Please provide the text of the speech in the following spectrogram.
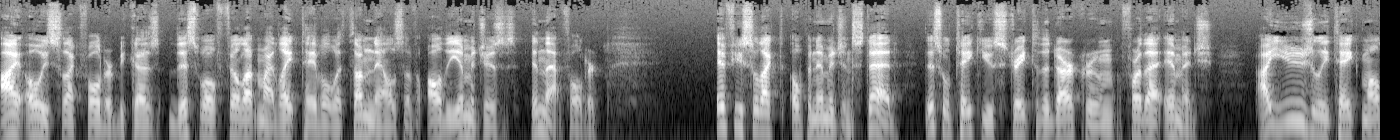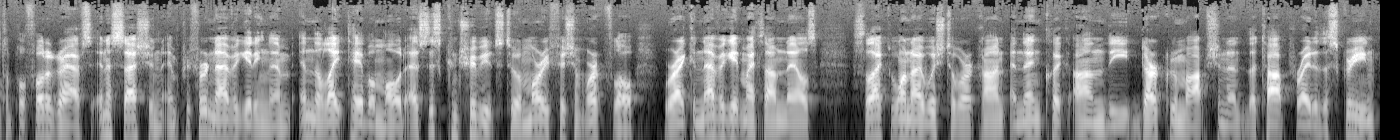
I always select folder because this will fill up my light table with thumbnails of all the images in that folder. If you select Open Image instead, this will take you straight to the darkroom for that image. I usually take multiple photographs in a session and prefer navigating them in the light table mode as this contributes to a more efficient workflow where I can navigate my thumbnails, select one I wish to work on, and then click on the darkroom option at the top right of the screen.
